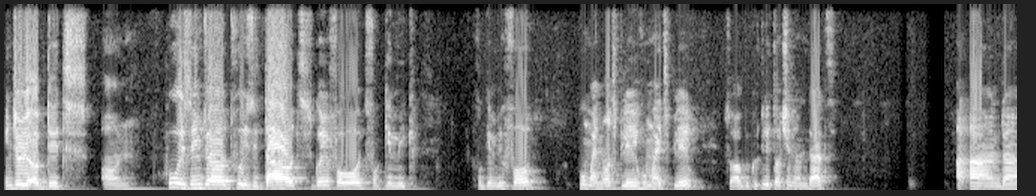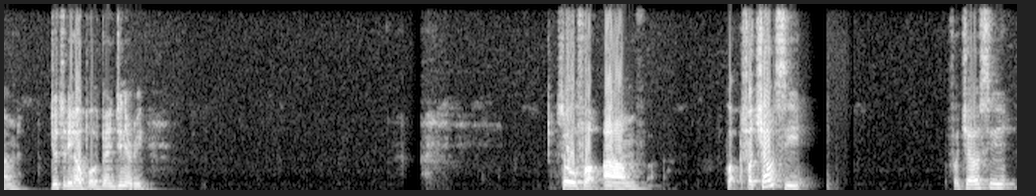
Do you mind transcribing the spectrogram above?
Injury updates on who is injured, who is in doubt going forward for game week, for game week four, who might not play, who might play. So I'll be quickly touching on that. And um, due to the help of Ben Dinnery, so for um for, for Chelsea, for Chelsea,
